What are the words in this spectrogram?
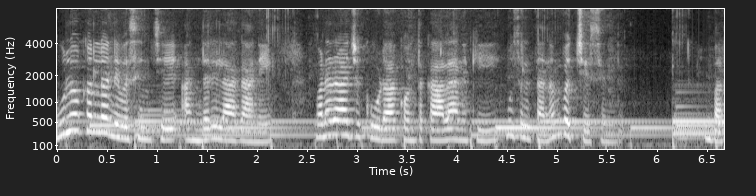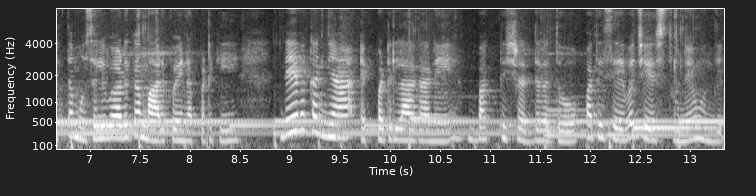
భూలోకంలో నివసించే అందరిలాగానే వనరాజు కూడా కొంతకాలానికి ముసలితనం వచ్చేసింది. భర్త ముసలివాడుగా మారిపోయినప్పటికీ దేవకన్య ఎప్పటిలాగానే భక్తి శ్రద్ధలతో పతి సేవ చేస్తూనే ఉంది.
